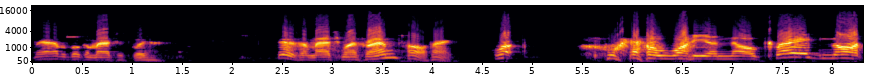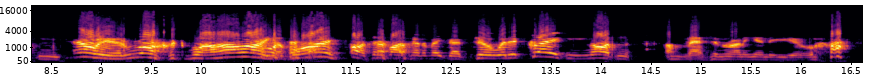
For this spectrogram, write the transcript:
May I have a book of matches, please? Here's a match, my friend. Oh, thanks. What? Well, what do you know? Craig Norton. Elliot Rourke. Well, how are you, boy? oh, say, if I was going to make that two with it, Craig Norton. Imagine running into you.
